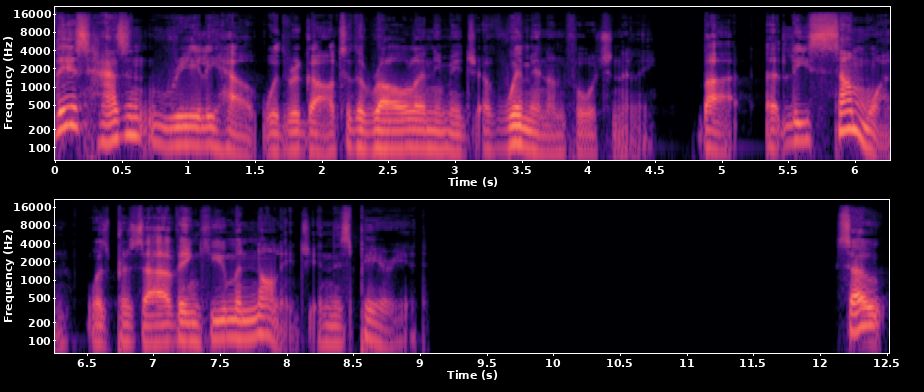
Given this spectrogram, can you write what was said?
This hasn't really helped with regard to the role and image of women, unfortunately, but at least someone was preserving human knowledge in this period. So,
